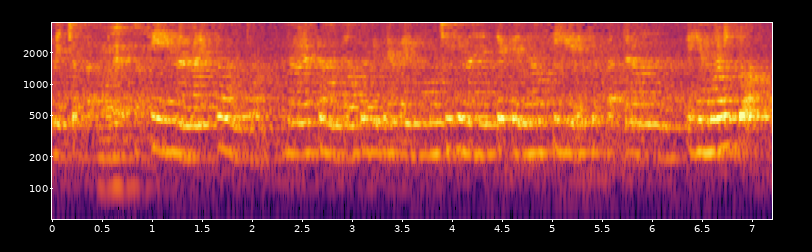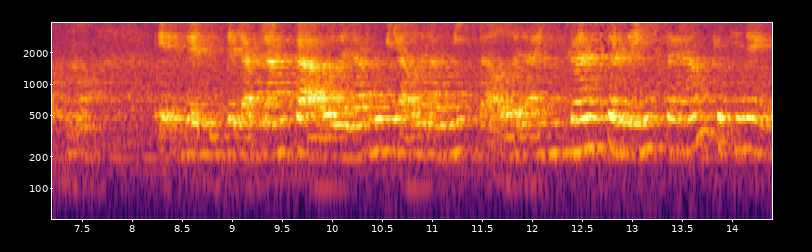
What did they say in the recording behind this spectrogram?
me choca. ¿Te molesta? Sí, me molesta un montón. Me molesta un montón porque creo que hay muchísima gente que no sigue ese patrón hegemónico. Eh, de, la blanca o de la rubia o de la bonita o de la influencer de Instagram que tiene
